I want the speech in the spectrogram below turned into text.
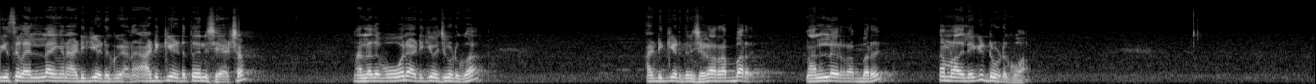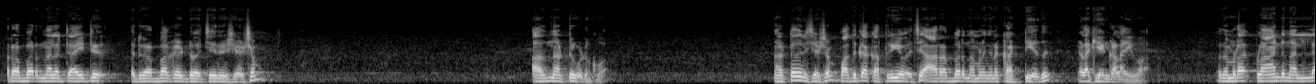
പീസുകളെല്ലാം ഇങ്ങനെ അടുക്കി എടുക്കുകയാണ്. അടുക്കി എടുത്തതിന് ശേഷം നല്ലതുപോലെ അടുക്കി വെച്ച് കൊടുക്കുക. അടുക്കിയെടുത്തതിന് ശേഷം റബ്ബർ നല്ലൊരു റബ്ബർ നമ്മളതിലേക്ക് ഇട്ട് കൊടുക്കുക. റബ്ബർ നല്ല ടൈറ്റ് ഒരു റബ്ബറൊക്കെ ഇട്ട് വെച്ചതിന് ശേഷം അത് നട്ട് കൊടുക്കുക. നട്ടതിന് ശേഷം പതുക്കെ കത്രിക വെച്ച് ആ റബ്ബർ നമ്മളിങ്ങനെ കട്ട് ചെയ്ത് ഇളക്കിയും കളയുക. അപ്പോൾ നമ്മുടെ പ്ലാന്റ് നല്ല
